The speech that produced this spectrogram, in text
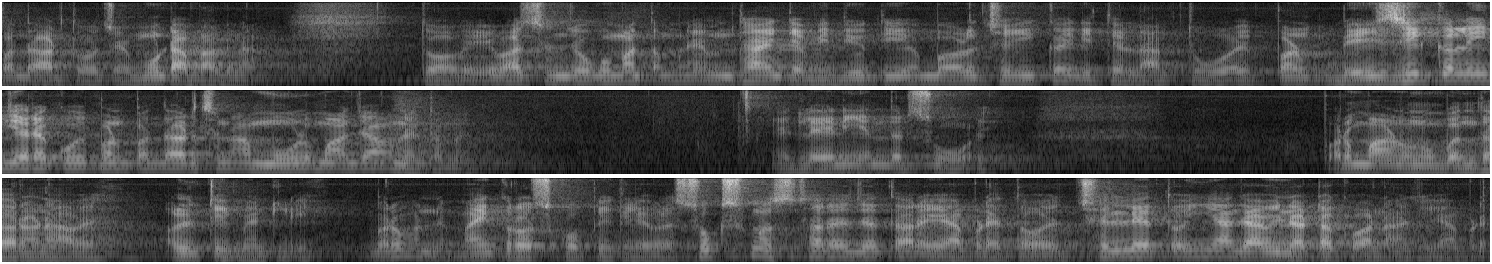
પદાર્થો છે મોટાભાગના. તો હવે એવા સંજોગોમાં તમને એમ થાય કે વિદ્યુતીય બળ છે એ કઈ રીતે લાગતું હોય? પણ બેઝિકલી જ્યારે કોઈ પણ પદાર્થના મૂળમાં જાઓ ને તમે, એટલે એની અંદર શું હોય? પરમાણુનું બંધારણ આવે અલ્ટિમેટલી બરાબર ને? માઇક્રોસ્કોપિક લેવલે સૂક્ષ્મ સ્તરે જતા રહીએ આપણે તો, છેલ્લે તો અહીંયા જ આવીને અટકવાના છીએ આપણે.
